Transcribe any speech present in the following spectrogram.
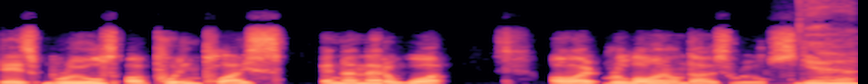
there's rules are put in place and no matter what, I rely on those rules. Yeah.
